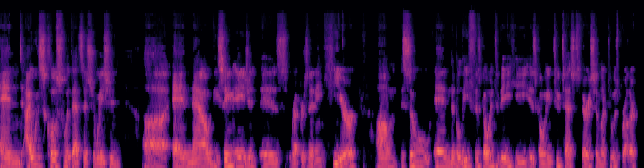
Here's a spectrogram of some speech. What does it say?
and I was close with that situation. Uh, and now the same agent is representing here. Um, so, and the belief is going to be he is going to test very similar to his brother.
